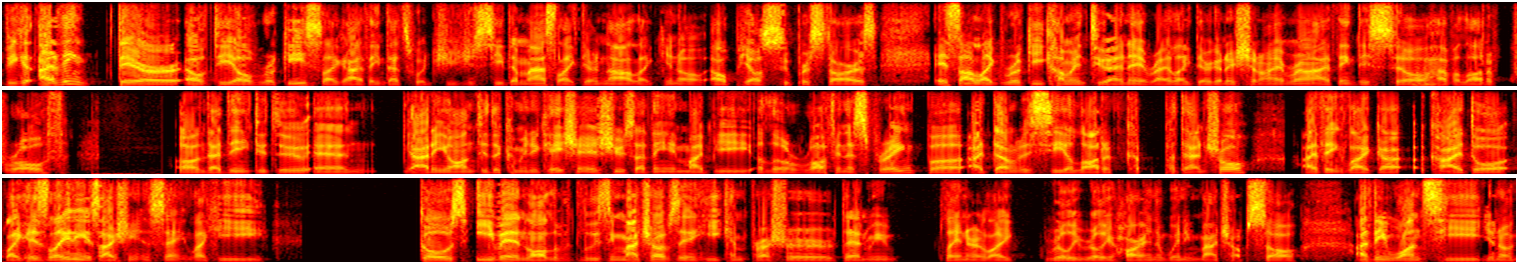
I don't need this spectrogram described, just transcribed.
because I think they're LDL rookies. Like I think that's what you just see them as. Like they're not like you know LPL superstars. It's not like rookie coming to NA, right? Like they're gonna shine around. I think they still Mhm. have a lot of growth um, that they need to do. And adding on to the communication issues, I think it might be a little rough in the spring. But I definitely see a lot of c- potential. I think like uh, Keido, like his laning is actually insane. Like he goes even in a lot of losing matchups, and he can pressure the enemy laner like really really hard in the winning matchups. So I think once he you know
